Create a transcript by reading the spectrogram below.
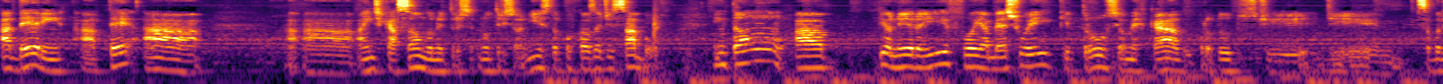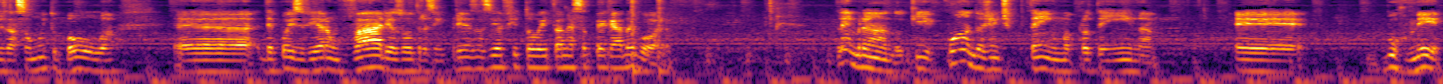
aderem até a, a, a indicação do nutricionista por causa de sabor. Então a pioneira aí foi a Best Way, que trouxe ao mercado produtos de, de saborização muito boa. É, depois vieram várias outras empresas e a Fitoway está nessa pegada agora. Lembrando que quando a gente tem uma proteína é, gourmet,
